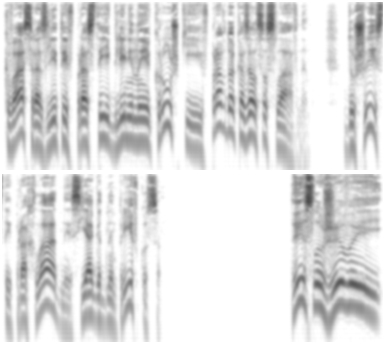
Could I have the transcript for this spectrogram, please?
Квас, разлитый в простые глиняные кружки, и вправду оказался славным душистый, прохладный, с ягодным привкусом. — Ты, служивый,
